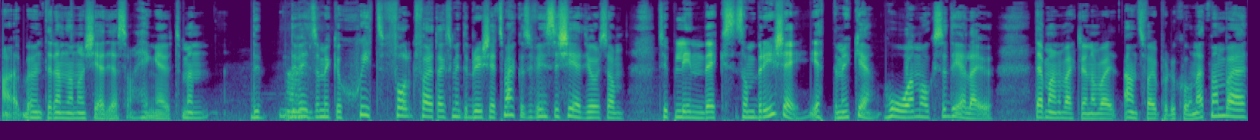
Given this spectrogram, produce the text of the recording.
ja, jag behöver inte nämna någon kedja som hänger ut men det, det finns så mycket skit, folk, företag som inte bryr sig ett smack och så finns det kedjor som typ Lindex som bryr sig jättemycket. H&M också delar ju, där man verkligen har varit ansvarig i produktion. Att man bara,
